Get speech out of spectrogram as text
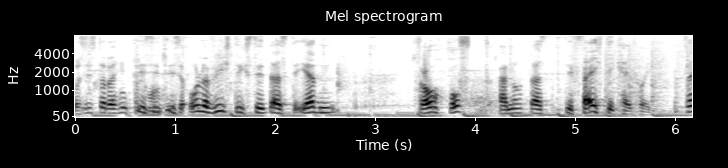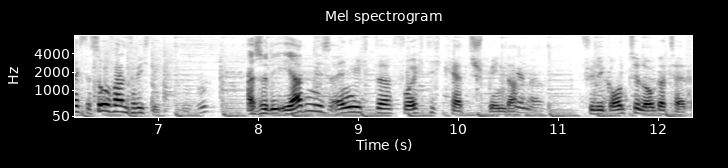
Was ist da der Das ist das Allerwichtigste, dass die Erden dran hofft, auch noch, dass die Feuchtigkeit hält. Sagst du, so waren es richtig. Also die Erden ist eigentlich der Feuchtigkeitsspender Genau. für die ganze Lagerzeit.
